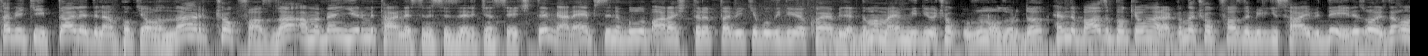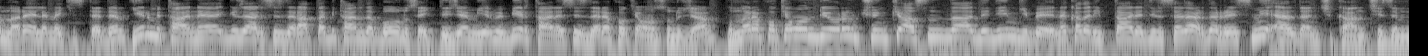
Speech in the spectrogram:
tabii ki iptal edilen Pokemon'lar çok fazla ama ben 20 tanesini sizler için seçtim. Yani hepsini bulup araştırıp tabii ki bu videoya koyabilirdim ama hem video çok uzun olurdu hem de bazı Pokemon'lar hakkında çok fazla bilgi sahibi değiliz. O yüzden onları elemek istedim. 20 tane güzel sizlere hatta bir tane de bonus ekleyeceğim. 21 tane sizlere Pokemon sunacağım. Bunlara Pokemon diyorum çünkü aslında dediğim gibi ne kadar iptal edilseler de resmi elden çıkan çizimler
